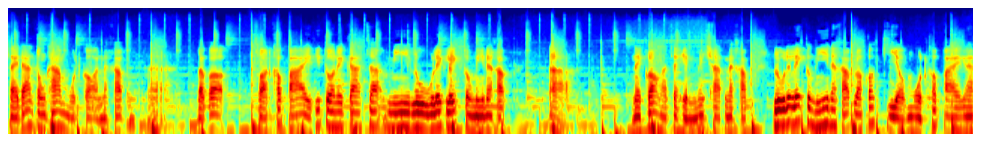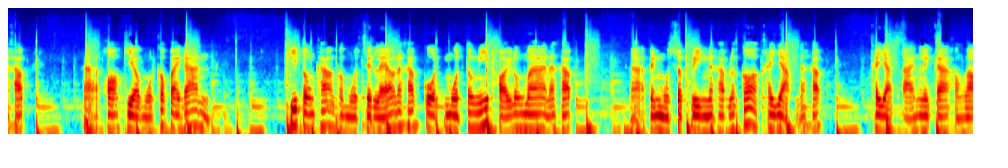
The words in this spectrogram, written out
ใส่ด้านตรงข้ามหมุดก่อนนะครับแล้วก็สอดเข้าไปที่ตัวนาฬิกาจะมีรูเล็กๆ ตรงนี้นะครับในกล้องอาจจะเห็นไม่ชัดนะครับ รูเล็กๆ ตรงนี้นะครับ เราก็เกี่ยวหมุดเข้าไปนะครับอพอเกี่ยวหมุดเข้าไปด้านที่ตรงข้ามกับหมุดเสร็จแล้วนะครับ กดหมุดตรงนี้ถอยลงมานะครับเป็นหมุดสปริงนะครับ แล้วก็ขยับนะครับ ขยับสายนาฬิกาของเรา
